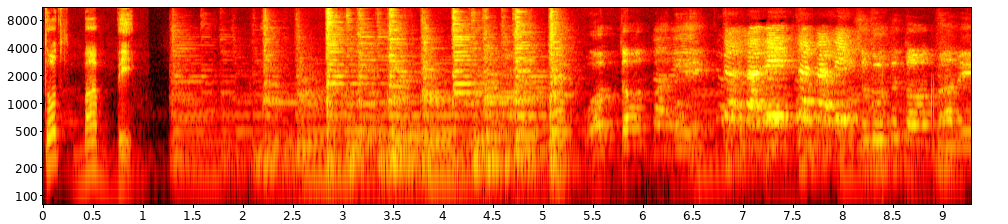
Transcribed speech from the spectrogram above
tot va bé. Tot va bé, Tot va bé, tot va bé, segur que tot va bé.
